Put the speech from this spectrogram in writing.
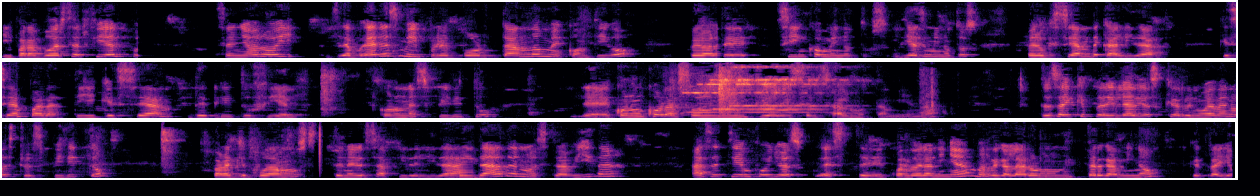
Y para poder ser fiel, pues, Señor, hoy eres mi reportándome contigo, pero hace cinco minutos, diez minutos, pero que sean de calidad, que sean para ti, que sean de espíritu fiel con un espíritu, eh, con un corazón limpio, dice el Salmo también, ¿no? Entonces hay que pedirle a Dios que renueve nuestro espíritu para que podamos tener esa fidelidad en nuestra vida. Hace tiempo yo, este, cuando era niña, me regalaron un pergamino que traía,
